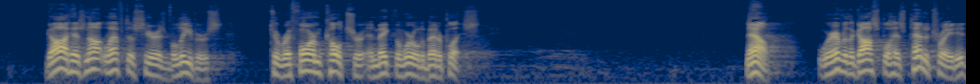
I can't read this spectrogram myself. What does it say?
God has not left us here as believers to reform culture and make the world a better place. Now, wherever the gospel has penetrated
